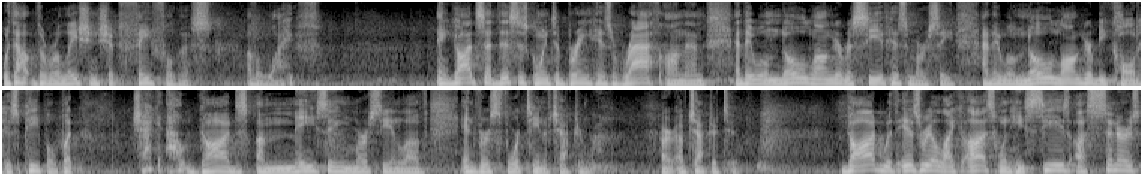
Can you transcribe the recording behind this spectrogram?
without the relationship faithfulness of a wife. And God said, This is going to bring his wrath on them, and they will no longer receive his mercy, and they will no longer be called his people. But check out God's amazing mercy and love in verse 14 of chapter 1, or of chapter 2. God with Israel, like us, when he sees us sinners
